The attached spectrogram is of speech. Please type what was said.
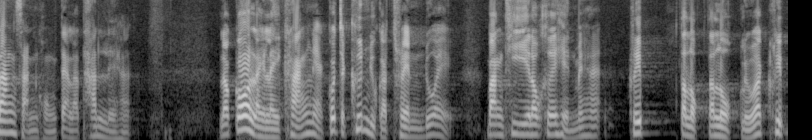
สร้างสรรค์ของแต่ละท่านเลยฮะแล้วก็หลาย ๆ ครั้งเนี่ยก็จะขึ้นอยู่กับเทรนด์ด้วย บางทีเราเคยเห็นไหมฮะคลิปตลกตลกๆหรือว่าคลิป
